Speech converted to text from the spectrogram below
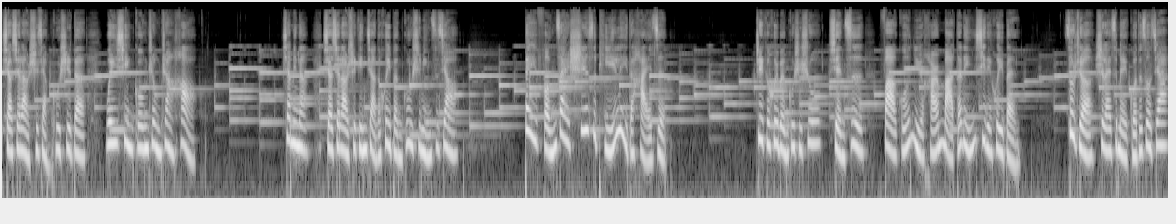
小雪老师讲故事的微信公众账号。下面呢，小雪老师给你讲的绘本故事名字叫《被缝在狮子皮里的孩子》。这个绘本故事书选自法国女孩马德琳系列绘本。作者是来自美国的作家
